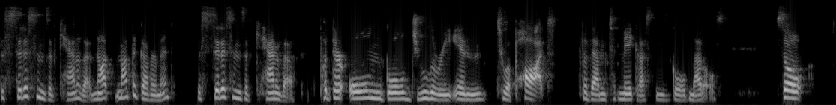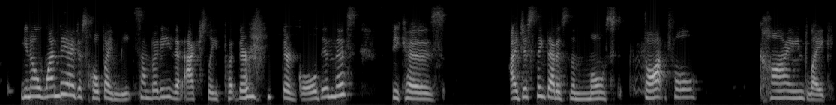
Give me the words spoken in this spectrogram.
the citizens of Canada, not not the government, the citizens of Canada put their own gold jewelry into a pot for them to make us these gold medals. So you know, one day I just hope I meet somebody that actually put their their gold in this because I just think that is the most thoughtful, kind, like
